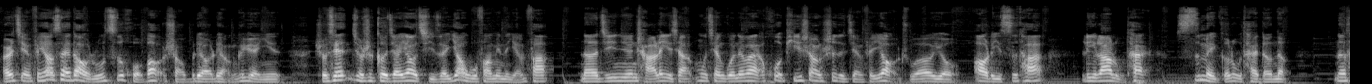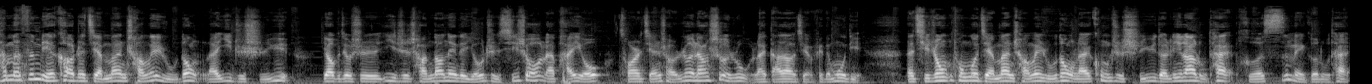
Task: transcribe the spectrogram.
而减肥药赛道如此火爆，少不了两个原因。首先就是各家药企在药物方面的研发。那基金君查了一下，目前国内外获批上市的减肥药主要有奥利司他、利拉鲁肽。司美格鲁肽等等，那它们分别靠着减慢肠胃蠕动来抑制食欲，要不就是抑制肠道内的油脂吸收来排油，从而减少热量摄入来达到减肥的目的。那其中通过减慢肠胃蠕动来控制食欲的利拉鲁肽和司美格鲁肽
